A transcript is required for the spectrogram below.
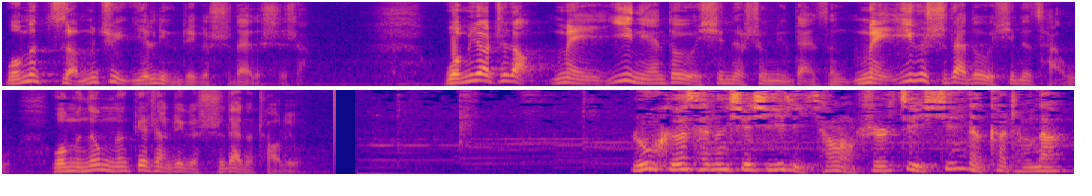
我们怎么去引领这个时代的时尚？我们要知道，每一年都有新的生命诞生，每一个时代都有新的产物。我们能不能跟上这个时代的潮流？如何才能学习李强老师最新的课程呢？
